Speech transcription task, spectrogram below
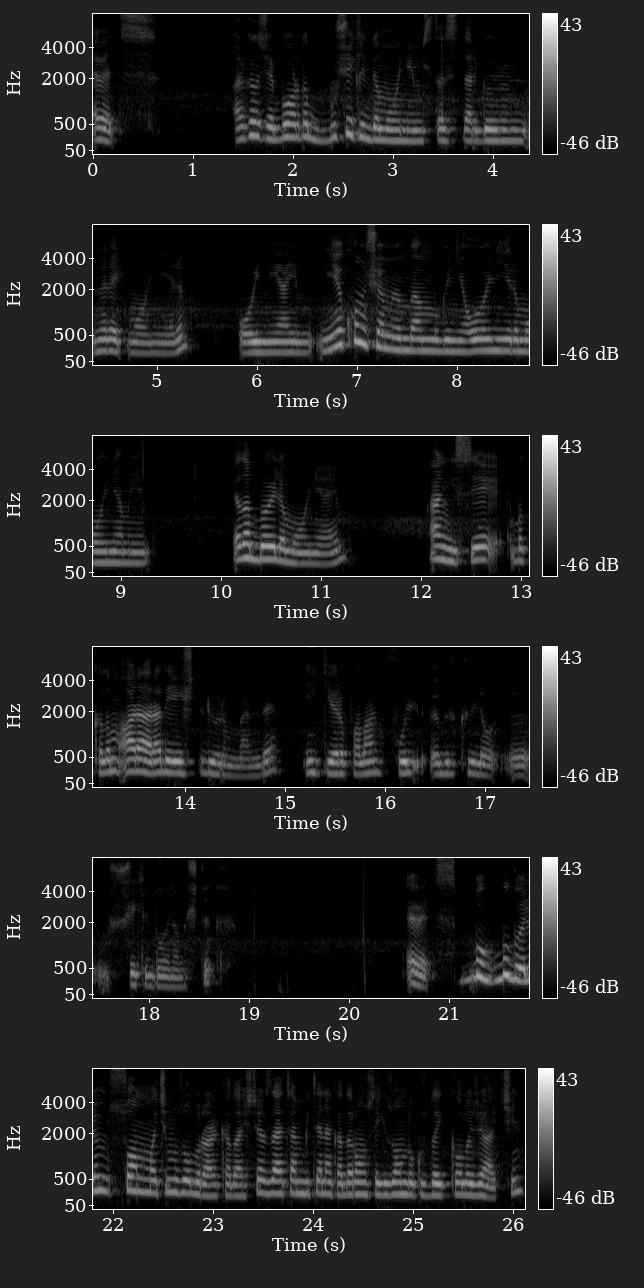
Evet. Arkadaşlar bu arada bu şekilde mi oynayayım? İstatistikler görünerek mi oynayayım? Oynayayım. Niye konuşamıyorum ben bugün ya? Oynayırım oynamayayım. Ya da böyle mi oynayayım? Hangisi bakalım ara ara değiştiriyorum ben de. İlk yarı falan full öbürküyle e, şu şekilde oynamıştık. Evet bu, bu bölüm son maçımız olur arkadaşlar. Zaten bitene kadar 18-19 dakika olacağı için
